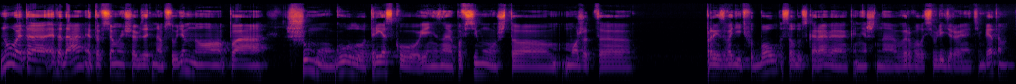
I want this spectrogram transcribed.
Ну, это, это да, это все мы еще обязательно обсудим, но по шуму, гулу, треску, я не знаю, по всему, что может э, производить футбол. Саудовская Аравия, конечно, вырвалась в лидеры этим летом.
